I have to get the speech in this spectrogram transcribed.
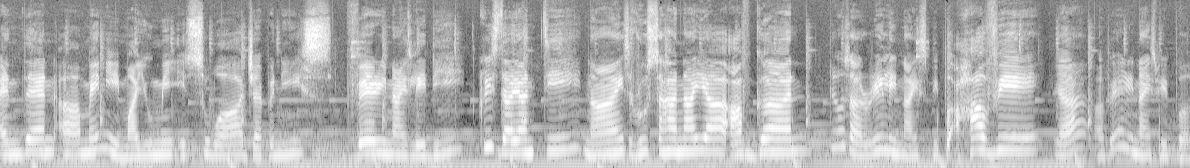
And then uh, many Mayumi Itsuwa Japanese very nice lady. Chris Dayanti nice. Rusa Hanaya Afghan. Those are really nice people. Harvey, yeah, are very nice people.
